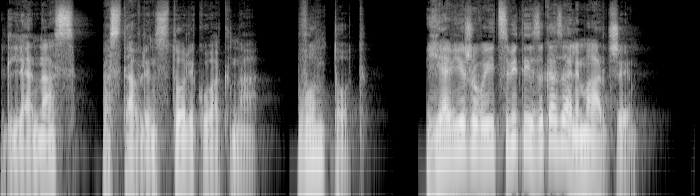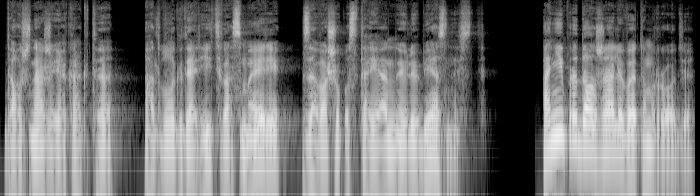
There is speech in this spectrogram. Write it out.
«Для нас оставлен столик у окна. Вон тот». «Я вижу, вы и цветы заказали, Марджи». «Должна же я как-то отблагодарить вас, Мэри, за вашу постоянную любезность». Они продолжали в этом роде,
